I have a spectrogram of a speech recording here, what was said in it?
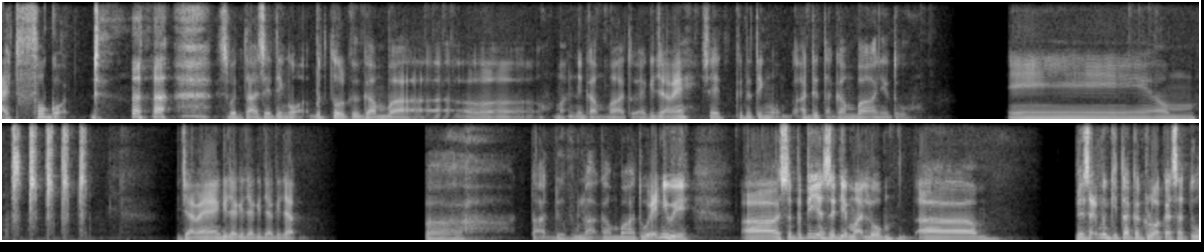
I forgot. Sebentar saya tengok betul ke gambar uh, mana gambar tu? Eh kejap eh. Saya kena tengok ada tak gambarnya tu. Eh um, kejap eh, kejap kejap kejap kejap. Uh, tak ada pula gambar tu. Anyway, uh, seperti yang sedia maklum, uh, dan segmen kita akan keluarkan satu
